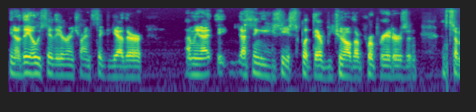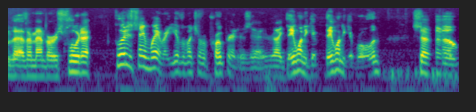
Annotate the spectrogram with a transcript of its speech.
you know, they always say they're going to try and stick together. I mean, I, I think you see a split there between all the appropriators and, and some of the other members. Florida, Florida's the same way, right? You have a bunch of appropriators there. Like they want to get they want to get rolling. So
